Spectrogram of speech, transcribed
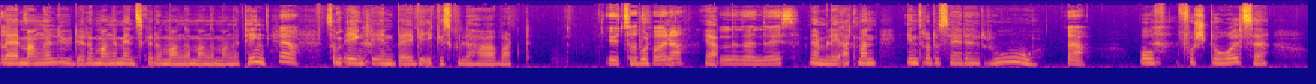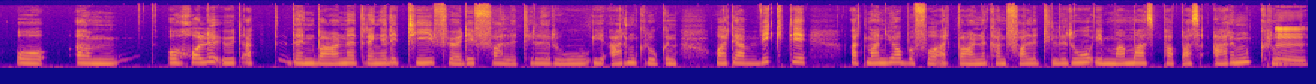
Med mange lyder og mange mennesker og mange, mange, mange ting. Ja. Som egentlig en baby ikke skulle ha vært. Utsatt Borti. for, ja. Ja. Nødvendigvis. Nemlig at man introduserer ro Ja. og forståelse og, um, og holde ut at den barnet trenger litt tid før de faller til ro i armkroken, og at det er viktig at man jobber for at barnet kan falle til ro i mammas, pappas armkrok, Mm,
